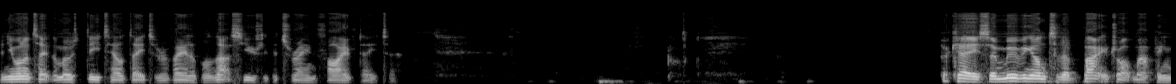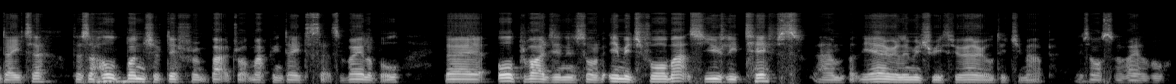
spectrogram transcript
then you want to take the most detailed data available that's usually the terrain 5 data. Okay, so moving on to the backdrop mapping data. There's a whole bunch of different backdrop mapping data sets available. They're all provided in sort of image formats, usually TIFFs, um, but the aerial imagery through Aerial Digimap is also available.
